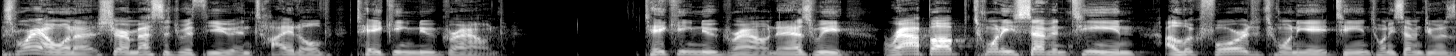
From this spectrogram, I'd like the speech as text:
This morning, I want to share a message with you entitled Taking New Ground. Taking New Ground. And as we wrap up 2017. I look forward to 2018. 2017 was,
